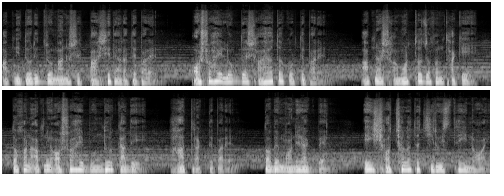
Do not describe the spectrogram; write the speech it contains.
আপনি দরিদ্র মানুষের পাশে দাঁড়াতে পারেন, অসহায় লোকদের সহায়তা করতে পারেন। আপনার সামর্থ্য যখন থাকে, তখন আপনি অসহায় বন্ধুর কাঁধে হাত রাখতে পারেন। তবে মনে রাখবেন এই সচ্ছলতা চিরস্থায়ী নয়।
